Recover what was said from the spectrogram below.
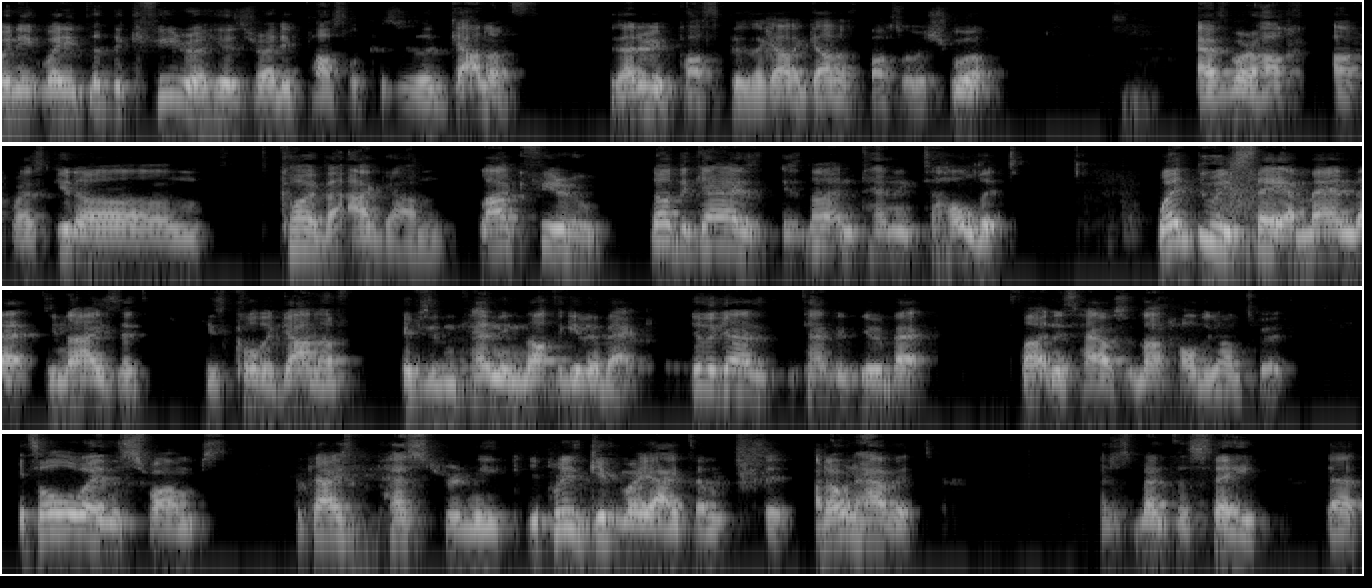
when he when he did the kfira, he was ready possible because he's a ganav. He's ready possible because I got a ganav possible shvua. No, the guy is, is not intending to hold it. When do we say a man that denies it, he's called a ganav if he's intending not to give it back? The other guy's intending to give it back. It's not in his house. He's not holding on to it. It's all the way in the swamps. The guy's pestering me. Can you please give me my item? I don't have it. I just meant to say that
